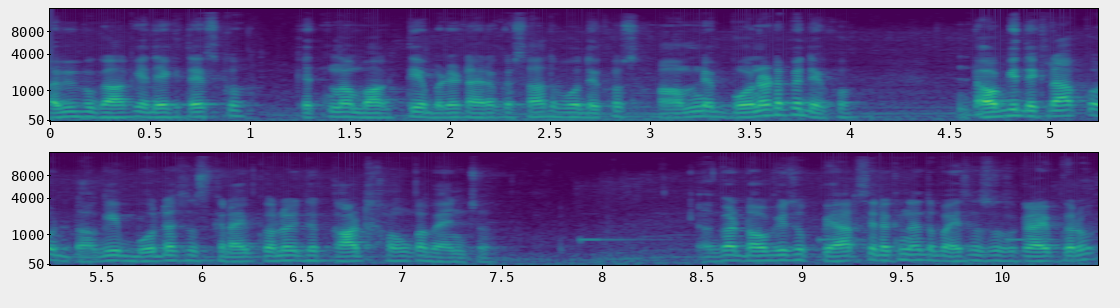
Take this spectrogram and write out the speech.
अभी भगा के देखते हैं इसको, कितना भागती है बड़े टायरों के साथ। वो देखो, सामने बोनट पे देखो। डॉगी दिख रहा है आपको? डॉगी रहा सब्सक्राइब करो, इधर काट खाऊँगा बेंच अगर डॉगी से प्यार से रखना है तो भाई सब्सक्राइब करो।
